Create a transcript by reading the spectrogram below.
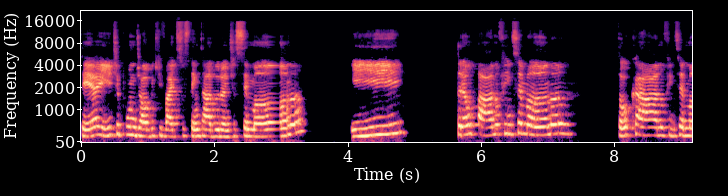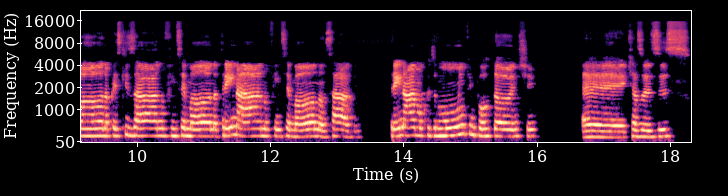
ter aí, tipo, um job que vai te sustentar durante a semana e trampar no fim de semana tocar no fim de semana, pesquisar no fim de semana, treinar no fim de semana, sabe? Treinar é uma coisa muito importante, é, que às vezes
